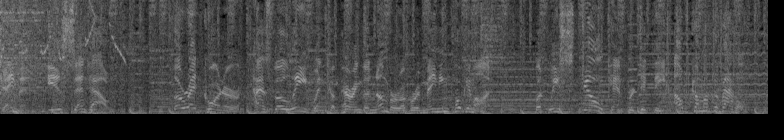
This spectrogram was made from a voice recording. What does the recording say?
Shaymin is sent out. The red corner has the lead when comparing the number of remaining Pokemon, but we still can't predict the outcome of the battle.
